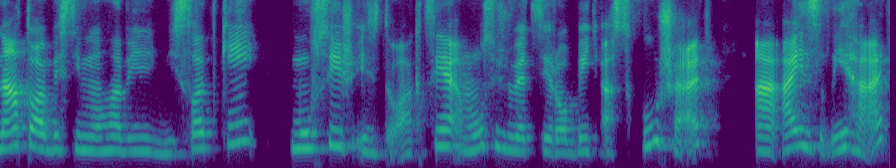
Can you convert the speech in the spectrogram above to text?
na to, aby si mohla vidieť výsledky, musíš ísť do akcie a musíš veci robiť a skúšať a aj zlyhať,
